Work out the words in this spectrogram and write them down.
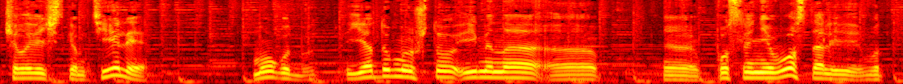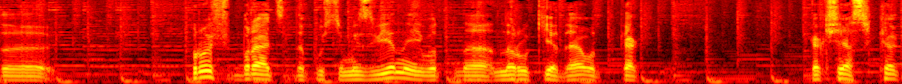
в человеческом теле могут быть? Я думаю, что именно э, э, после него стали вот э, кровь брать, допустим, из вены и вот на, на руке, да, вот как, как, сейчас, как,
